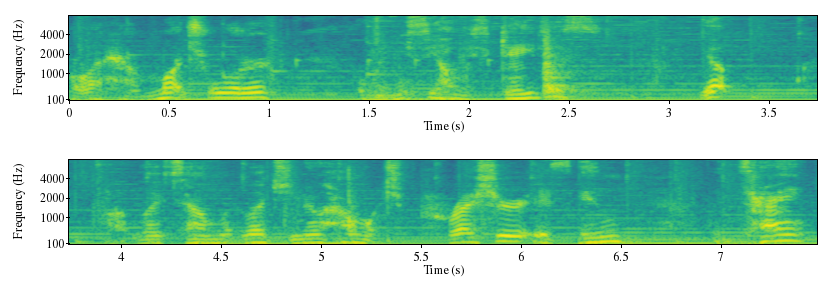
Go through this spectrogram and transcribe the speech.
Oh, and how much water. Oh, you see all these gauges? Yep. Lets, how, lets you know how much pressure is in the tank.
